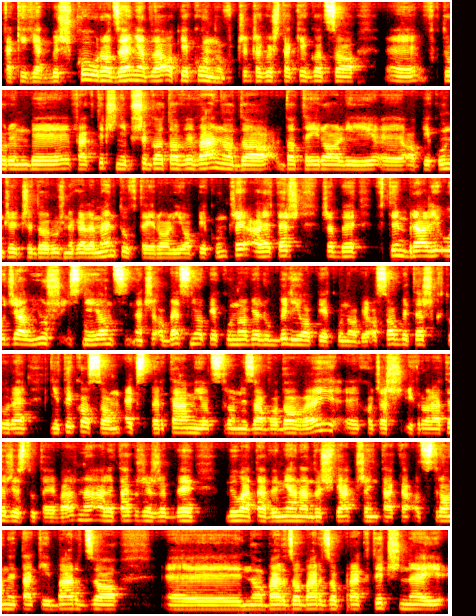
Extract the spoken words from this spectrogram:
takich jakby szkół rodzenia dla opiekunów, czy czegoś takiego, co, e, w którym by faktycznie przygotowywano do, do tej roli e, opiekuńczej, czy do różnych elementów tej roli opiekuńczej, ale też, żeby w tym brali udział już istniejący, znaczy obecni opiekunowie lub byli opiekunowie, osoby też, które nie tylko są ekspertami od strony zawodowej, e, chociaż ich rola też jest tutaj ważna, ale także, żeby była ta wymiana doświadczeń taka od strony takiej bardzo no bardzo, bardzo praktycznej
